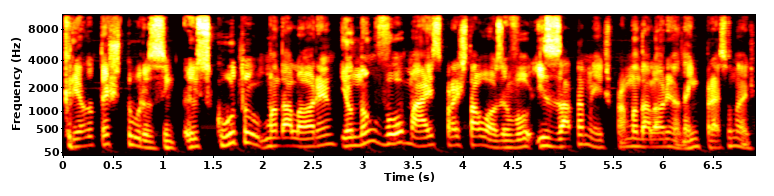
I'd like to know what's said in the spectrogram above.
criando texturas. Assim, eu escuto Mandalorian e eu não vou mais para Star Wars, eu vou exatamente para Mandalorian. É impressionante.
